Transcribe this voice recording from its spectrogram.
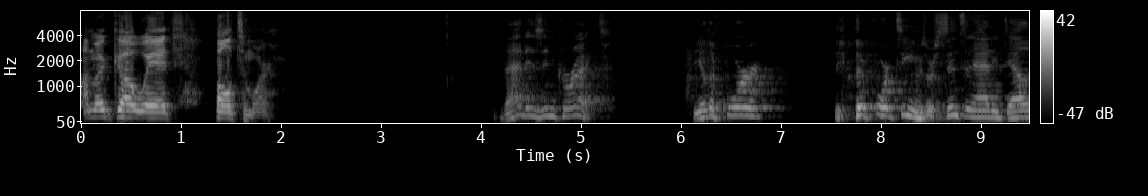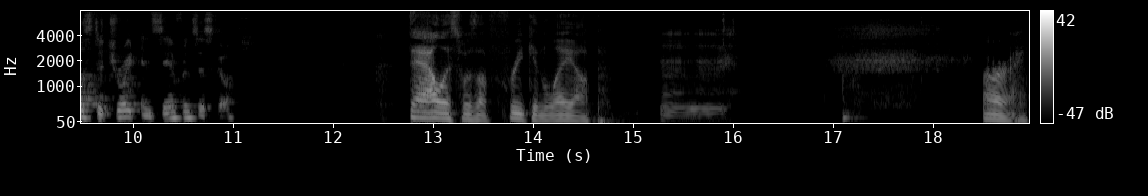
I'm gonna go with Baltimore. That is incorrect. The other four, the other four teams were Cincinnati, Dallas, Detroit, and San Francisco. Dallas was a freaking layup. Hmm. All right.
